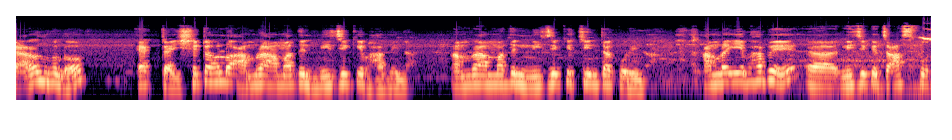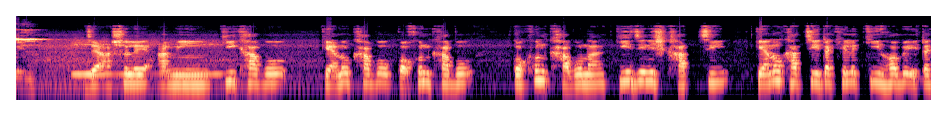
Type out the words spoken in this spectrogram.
কারণ হলো একটাই, সেটা হলো আমরা আমাদের নিজেকে ভাবি না। আমরা আমাদের নিজেকে চিন্তা করি না। আমরা এভাবে নিজেকে জাজ করি না যে আসলে আমি কি খাব, কেন খাব, কখন খাব কখন খাব না, কি জিনিস খাচ্ছি, কেন খাচ্ছি, এটা খেলে কি হবে, এটা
